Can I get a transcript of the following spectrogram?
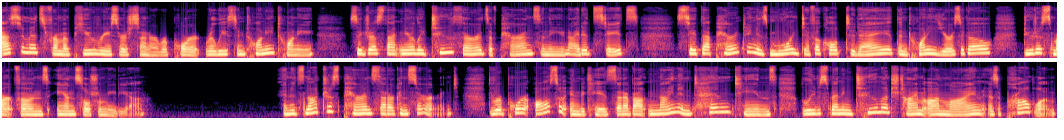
estimates from a Pew Research Center report released in 2020 suggest that nearly two thirds of parents in the United States state that parenting is more difficult today than 20 years ago due to smartphones and social media. And it's not just parents that are concerned. The report also indicates that about 9 in 10 teens believe spending too much time online is a problem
